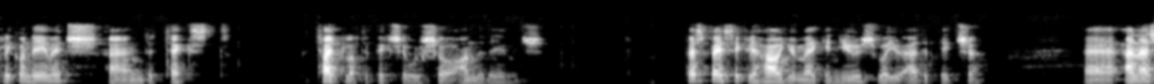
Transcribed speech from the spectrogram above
click on the image and the text, the title of the picture will show under the image. That's basically how you make a news where you add a picture. Uh, and as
